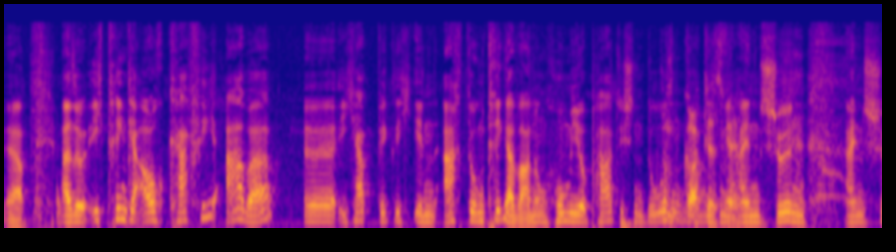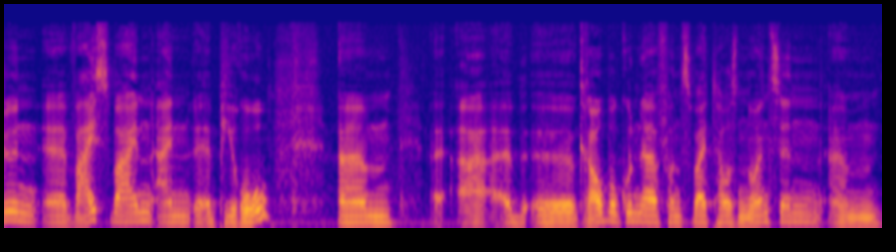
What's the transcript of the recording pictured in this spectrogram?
Ja, also ich trinke auch Kaffee, aber äh, ich habe wirklich in Achtung Triggerwarnung homöopathischen Dosen Um habe Gottes ich mir Willen. einen schönen einen schönen äh, Weißwein, ein äh, Pirot. Ähm, äh, äh, Grauburgunder von 2019, ähm,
